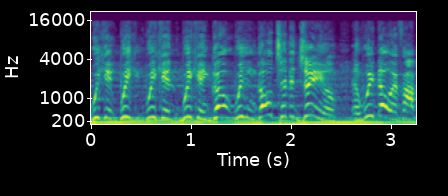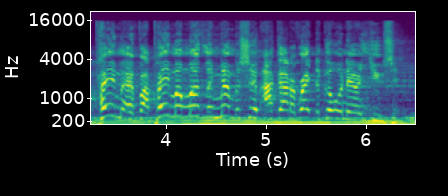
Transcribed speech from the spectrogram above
We can, we, we can, we can go, we can go to the gym and we know if I pay my, if I pay my monthly membership, I got a right to go in there and use it.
